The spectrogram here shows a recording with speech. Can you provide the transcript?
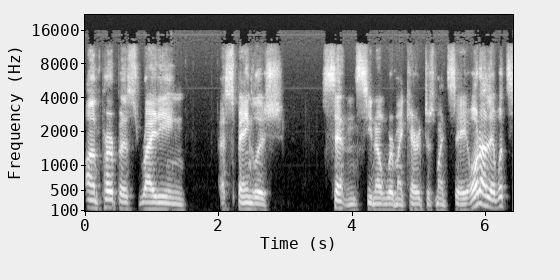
on purpose writing a Spanglish sentence, you know, where my characters might say, "Orale, what's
